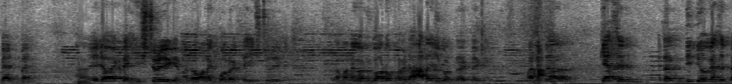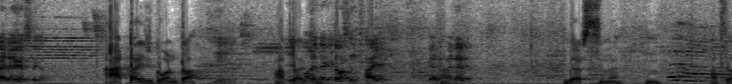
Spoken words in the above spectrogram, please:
ব্যাটম্যান হ্যাঁ। এটাও একটা হিস্টোরি গেম এটা অনেক বড় একটা হিস্টোরি গেম এটা মনে করেন গড অফ এটা আড়াইশ ঘণ্টার একটা গেম মানে এটা ক্যাসেট এটা দ্বিতীয় ক্যাসেট বাইরে গেছে গা। আঠাইশ ঘণ্টা? আঠাইশ পরে দেখতে ফাইট ব্যাটম্যানের ব্যাটসম্যান হুম। আচ্ছা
